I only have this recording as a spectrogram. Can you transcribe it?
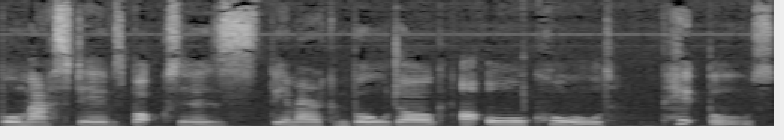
bull mastiffs, boxers, the American bulldog, are all called pit bulls.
